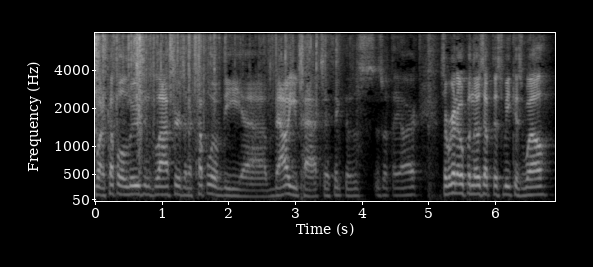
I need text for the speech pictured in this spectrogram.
what a couple illusions blasters and a couple of the uh, value packs. I think those is what they are. So we're gonna open those up this week as well.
